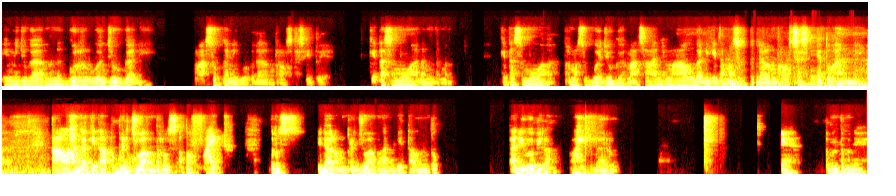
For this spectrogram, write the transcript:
ini juga menegur gue juga nih masuk gak nih gue ke dalam proses itu ya kita semua teman-teman kita semua, termasuk gue juga. Masalahnya mau nggak nih kita masuk ke dalam prosesnya Tuhan nih. Kalah nggak kita apa berjuang terus, apa fight terus di dalam perjuangan kita untuk tadi gue bilang lahir baru. Ya, teman-teman ya.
